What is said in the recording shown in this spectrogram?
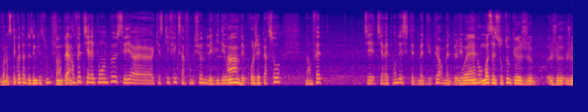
voilà. C'était quoi ta deuxième question Enfin, Ben, en fait, tu y réponds un peu. C'est euh, qu'est-ce qui fait que ça fonctionne les vidéos, Ah. sur des projets perso? Mais en fait, tu y répondais, c'était de mettre du cœur, mettre de Ouais, l'émotion. moi c'est surtout que je, je, je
